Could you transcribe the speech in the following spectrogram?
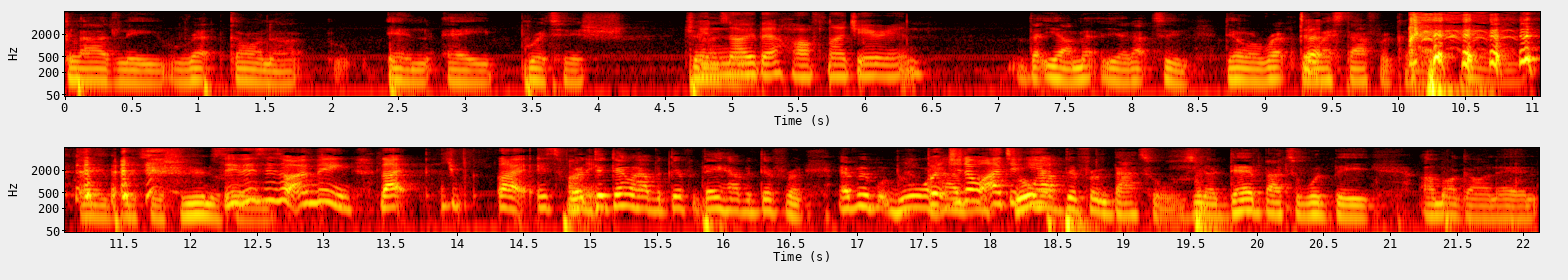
gladly rep Ghana in a British jersey. You know they're half Nigerian. That yeah, I met, yeah, that too. They will rep But- West Africa in a British uniform. See, this is what I mean. Like, you, like it's funny. they, they'll have a different. They have a different. Every we all But have, you know what I do- We all yeah. have different battles. You know, their battle would be. I'm a Ghanaian.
